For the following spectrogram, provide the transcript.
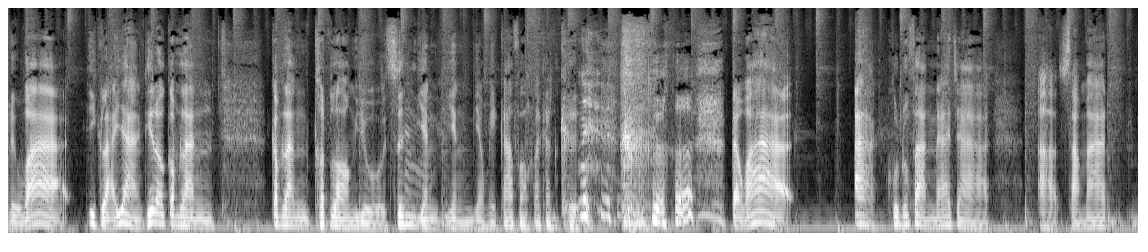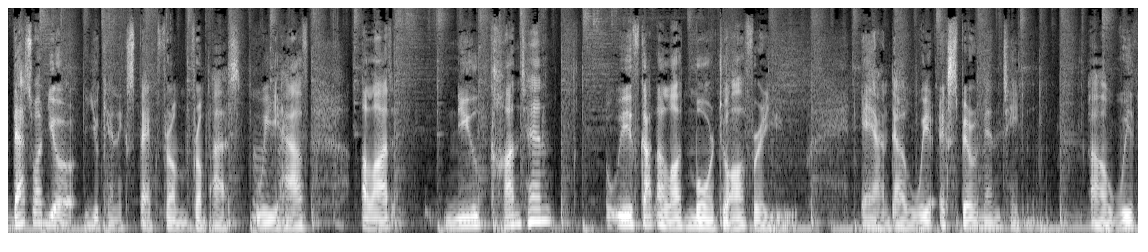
หรือว่าอีกหลายอย่างที่เรากำลังกำลังทดลองอยู่ ซึ่งยังยังยังไม่กล้าบอกแล้วกันเขินแต่ว่าอะคุณผู้ฟังน่าจะเอ่อสามารถ that's what you you can expect from from us we have a lot new content we've got a lot more to offer you and uh, we're experimenting uh, with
